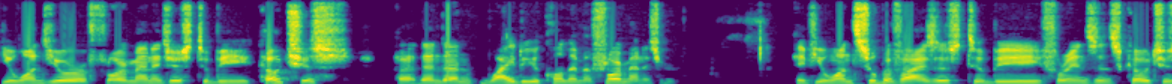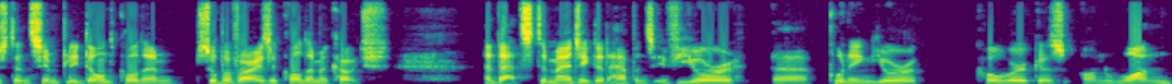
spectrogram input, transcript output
you want your floor managers to be coaches, uh, then then why do you call them a floor manager? If you want supervisors to be, for instance, coaches, then simply don't call them supervisor, call them a coach. And that's the magic that happens if you're uh, putting your coworkers on one.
